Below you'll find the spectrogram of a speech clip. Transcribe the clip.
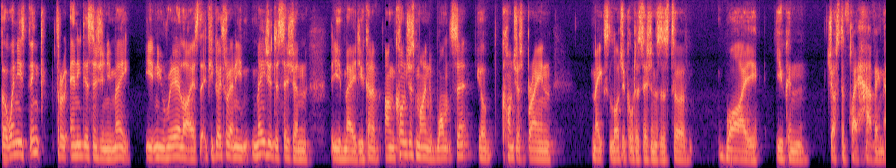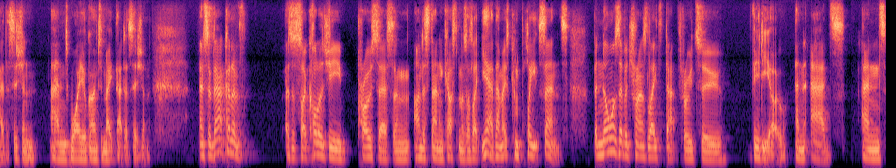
But when you think through any decision you make, you, you realize that if you go through any major decision that you've made, your kind of unconscious mind wants it, your conscious brain makes logical decisions as to why you can justify having that decision and why you're going to make that decision. And so that kind of as a psychology process and understanding customers, I was like, yeah, that makes complete sense. But no one's ever translated that through to video and ads. And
